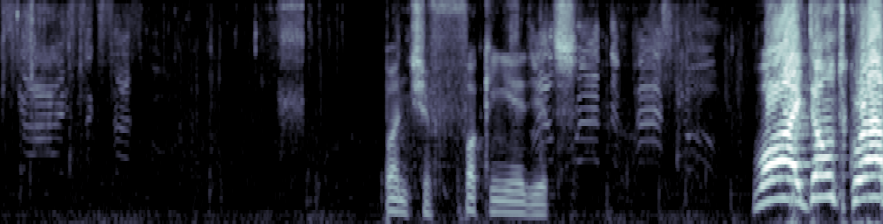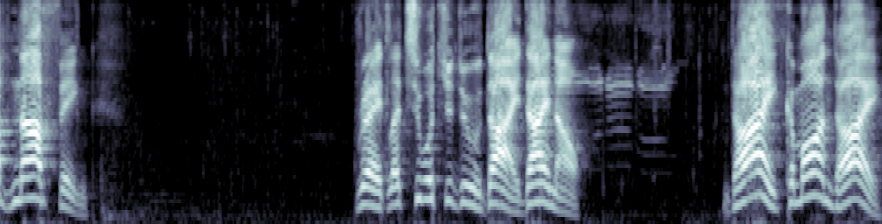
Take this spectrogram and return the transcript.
Disguise successful. Bunch of fucking idiots. Why? Don't grab nothing! Great, let's see what you do. Die, die now. Die, come on, die.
